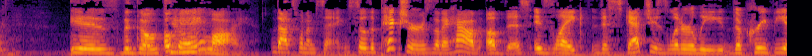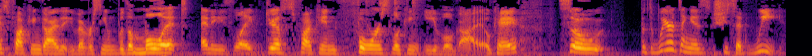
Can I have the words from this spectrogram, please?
is the go-to Okay. lie. That's what I'm saying. So the pictures that I have of this is like the sketch is literally the creepiest fucking guy that you've ever seen with a mullet, and he's like just fucking forest looking evil guy. Okay, so but the weird thing is she said we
